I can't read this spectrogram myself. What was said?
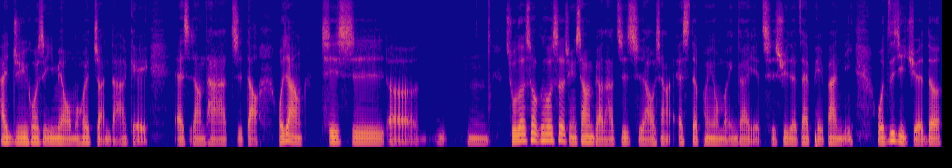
IG 或是 email，我们会转达给 S 让他知道。我想其实呃。嗯，除了受客户社群上面表达支持啊，我想 S 的朋友们应该也持续的在陪伴你。我自己觉得，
